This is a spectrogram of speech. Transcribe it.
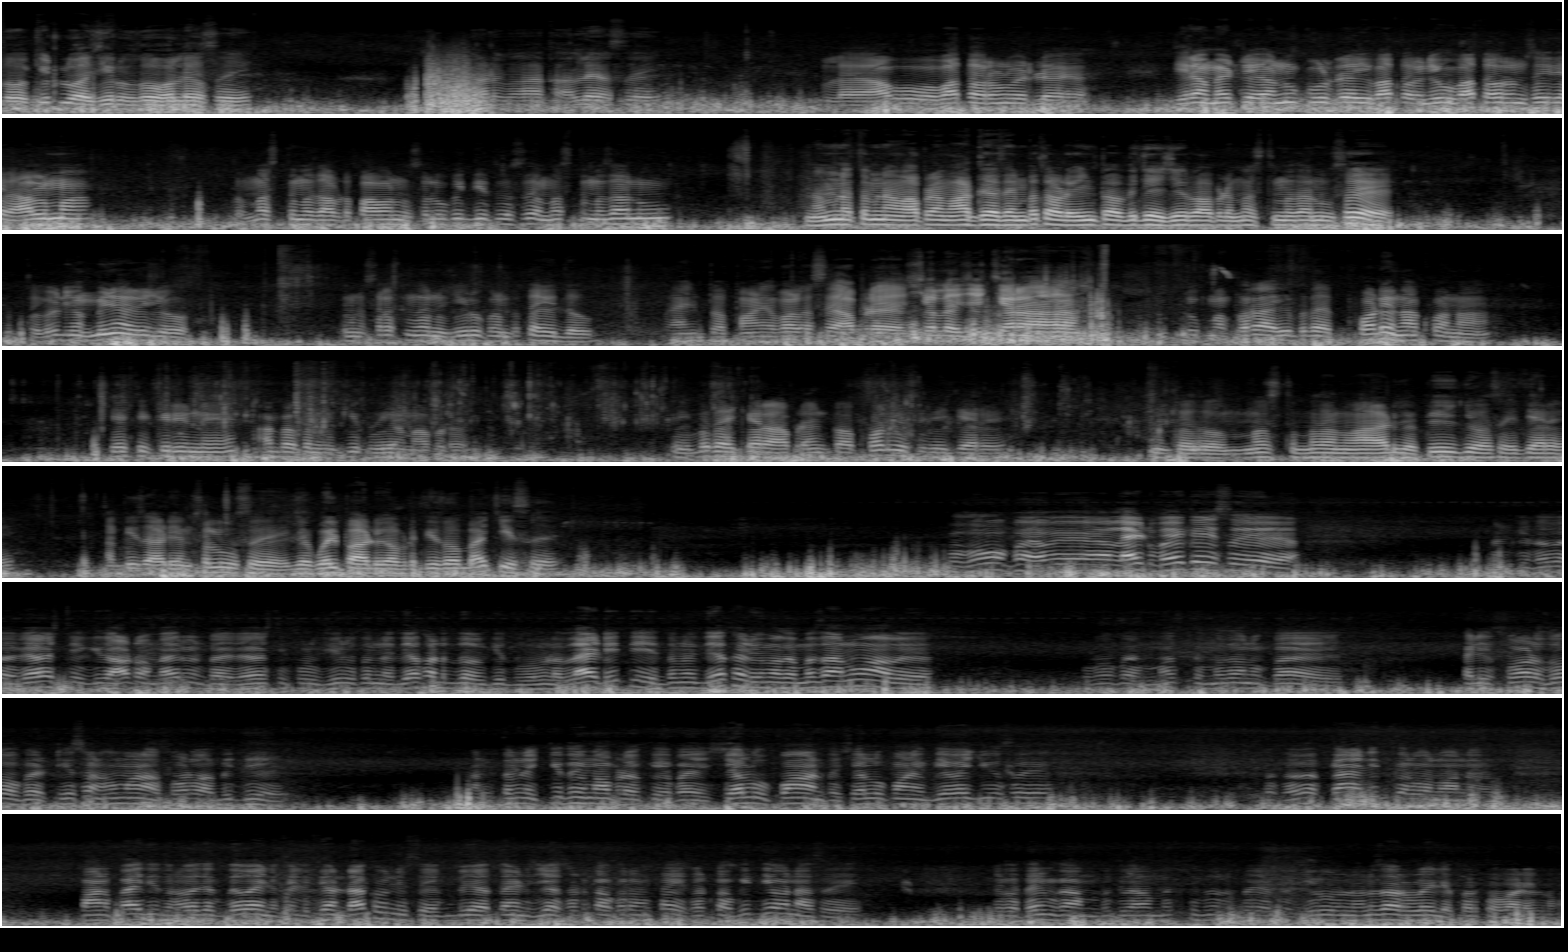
તો કેટલું આ જીરું તો હલે છે. આખા હલે છે. એટલે આવું વાતાવરણ હોય એટલે જીરા માટે અનુકૂળ રહે વાતાવરણ, એવું વાતાવરણ છે ત્યારે હાલમાં. તો મસ્ત મજા આપણે પાવાનું ચાલુ કરી દીધું છે, મસ્ત મજાનું. હમણાં તમને આપણે આગળ જઈને બતાવડે એની પર બધે જેવું આપણે મસ્ત મજાનું છે. તો વીડિયો મીણા રહેજો. તમને સરસ મજાનું જીરું પણ બતાવી દઉં. એની પર પાણીવાળા છે, આપણે છેલ્લે જે કેરા ટૂંકમાં ભરાય, એ બધા ફોડે નાખવાના. જેથી કરીને આગળ તમને કીધું એમ આપણે. એ બધા કેરા આપણે એને ફોડવી છે ત્યારે તો મસ્ત મજાનો આ આડિયો પી ગયો છે ત્યારે આ બીજા આડિયામાં સલવું છે. જે ગોલપા આડિયો આપણે ત્રીજો બાકી છે. હવે લાઈટ વહી ગઈ છે. હવે વ્યવસ્થિત કીધું, આટો માર્યો ભાઈ, વ્યવસ્થિત થોડું જીરું તમને દેખાડી દઉં કીધું. હમણાં લાઈટ હતી, તમને દેખાડ્યું, એમાં કઈ મજા ન આવે. મસ્ત મજાનું ભાઈ, ખાલી સોળ જો ભાઈ ટીસણ હમાણા સોડવા બીજે. તમને કીધું એમ આપણે કે ભાઈ સહેલું પાણ તો સહેલું પાણી દેવાઈ ગયું છે. બસ હવે કાંઈ નથી કરવાનું આને. પાણ પાઈ દીધું, હવે એક દવાઈને ખાલી ધ્યાન રાખવાનું છે. એક, બે, ત્રણ જે છંટકાવ કરવાનો થાય, છંટકાવ કરી દેવાના છે. ધર્મ કામ બધું આ મસ્તી જીરોનો નજારો લઈ લે ફરતો વાળેનો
